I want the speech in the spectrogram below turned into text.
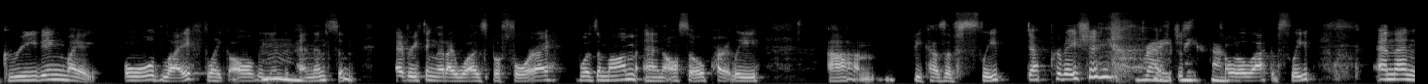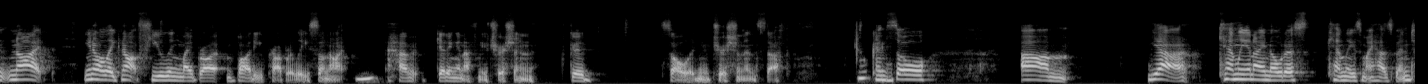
grieving my old life, like all the mm. independence and everything that I was before I was a mom and also partly um, because of sleep deprivation, right? just total lack of sleep, and then not, you know, like not fueling my bro- body properly, so not mm-hmm. have getting enough nutrition, good, solid nutrition and stuff. Okay. And so, um, yeah, Kenley and I noticed. Kenley's my husband.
